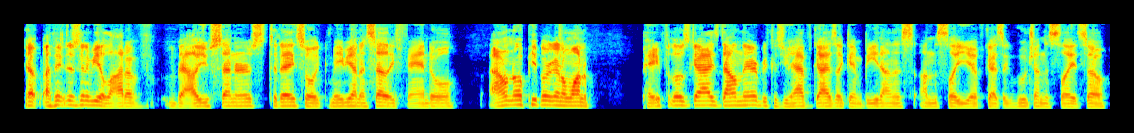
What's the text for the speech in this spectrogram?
Yep i think there's going to be a lot of value centers today so like maybe on a site like fanduel i don't know if people are going to want to pay for those guys down there because you have guys like Embiid on this on the slate, you have guys like Vooch on the slate. So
